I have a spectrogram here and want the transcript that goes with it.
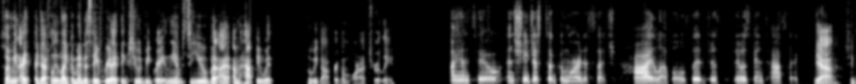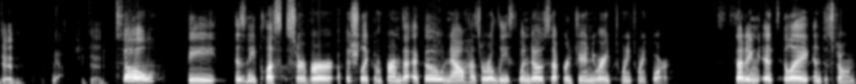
So, I mean, I I definitely like Amanda Seyfried, I think she would be great in the MCU, but I I'm happy with who we got for Gamora, truly. I am too, and she just took Gamora to such high levels, it just it was fantastic. Yeah, she did. Yeah. She did. So, the Disney Plus server officially confirmed that Echo now has a release window set for January 2024, setting its delay into stone.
